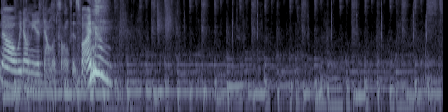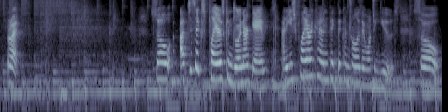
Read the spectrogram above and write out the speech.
No, we don't need to download songs, it's fine. Alright up to six players can join our game, and each player can pick the controller they want to use. So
